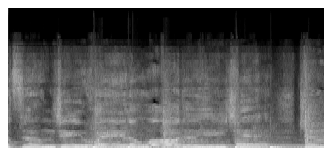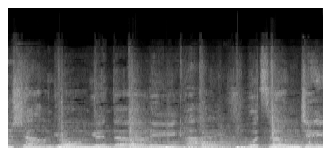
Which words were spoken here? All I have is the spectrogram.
我曾经毁了我的一切，只想永远的离开。我曾经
